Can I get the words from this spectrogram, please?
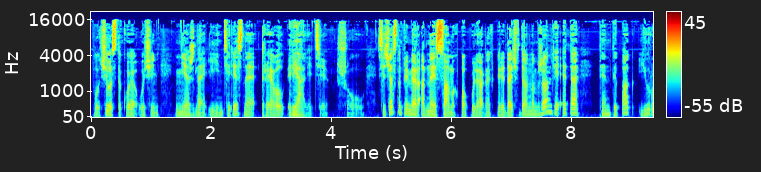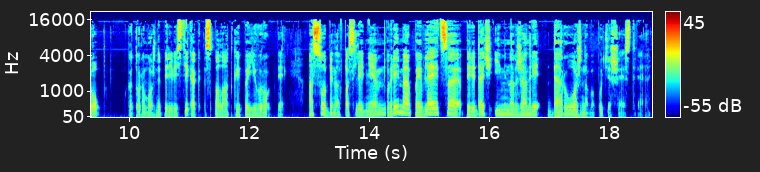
Получилось такое очень нежное и интересное travel reality шоу. Сейчас, например, одна из самых популярных передач в данном жанре — это «Тентепак Юроп», которую можно перевести как «С палаткой по Европе». Особенно в последнее время появляется передач именно в жанре дорожного путешествия,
